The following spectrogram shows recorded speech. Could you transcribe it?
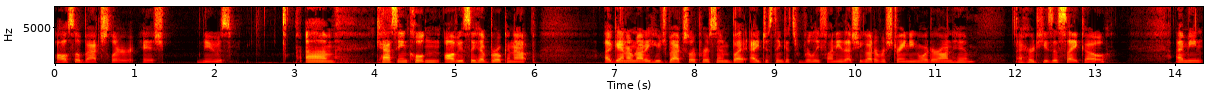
also Bachelor ish news. Um, Cassie and Colton obviously have broken up. Again, I'm not a huge Bachelor person, but I just think it's really funny that she got a restraining order on him. I heard he's a psycho. I mean,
